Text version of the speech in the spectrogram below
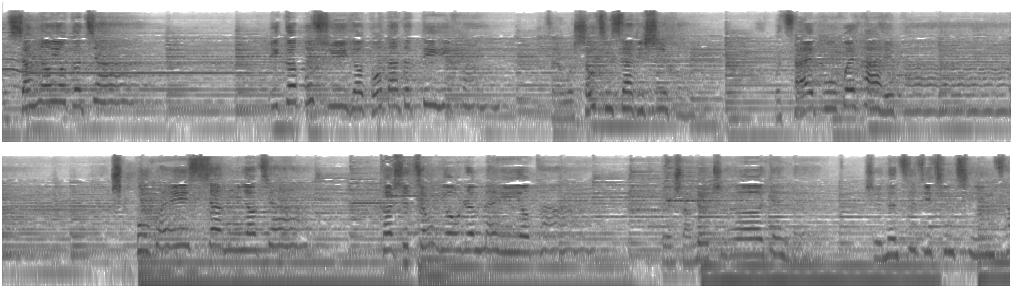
我想要有个家，一个不需要多大的地方。在我受惊吓的时候，我才不会害怕。是不会想要家，可是就有人没有他，脸上流着眼泪，只能自己轻轻擦。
